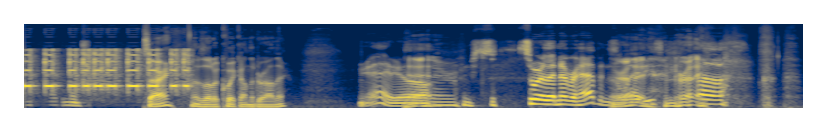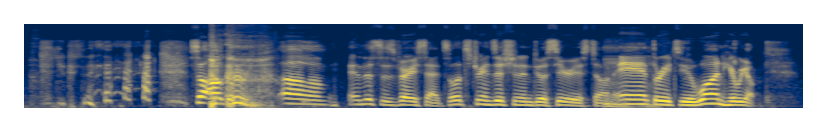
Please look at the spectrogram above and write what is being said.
Sorry, I was a little quick on the draw there. Yeah, you know, yeah. swear that never happens, right. ladies. Right. Uh, so I'll go. Um, and this is very sad. So let's transition into a serious tone. Mm. And three, two, one. Here we go.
